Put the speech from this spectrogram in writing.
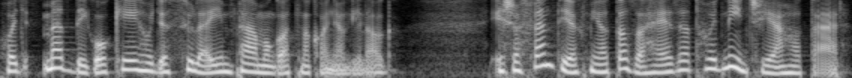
hogy meddig oké, okay, hogy a szüleim támogatnak anyagilag. És a fentiek miatt az a helyzet, hogy nincs ilyen határ.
